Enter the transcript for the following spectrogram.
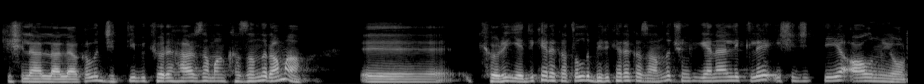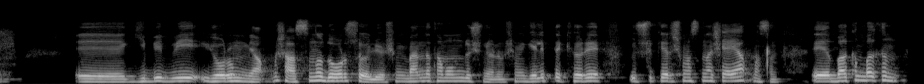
kişilerle alakalı. Ciddi bir Curry her zaman kazanır ama e, Curry 7 kere katıldı, bir kere kazandı. Çünkü genellikle işi ciddiye almıyor e, gibi bir yorum yapmış. Aslında doğru söylüyor. Şimdi ben de tam onu düşünüyorum. Şimdi gelip de Curry üçlük yarışmasında şey yapmasın. E, bakın bakın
